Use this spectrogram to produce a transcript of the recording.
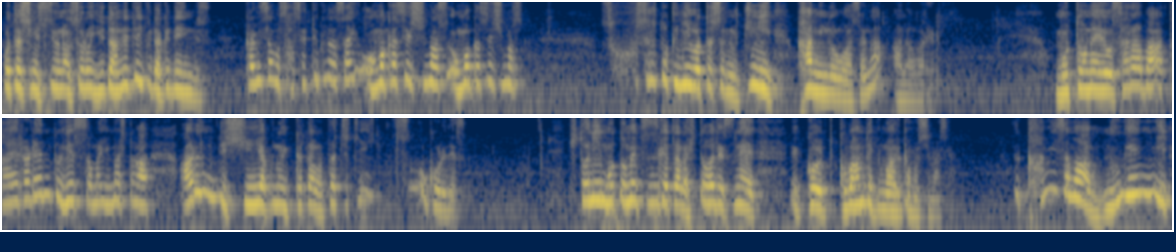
私が必要なのはそれを委ねていくだけでいいんです。神様させてください。お任せします。お任せします。そうする時に私たちのうちに神の技が現れる。求めよさらば与えられんとイエス様言いましたがある意味で新約の生き方は私たちいつもこれです。人に求め続けたら人はですねこう拒む時もあるかもしれません。神様は無限に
